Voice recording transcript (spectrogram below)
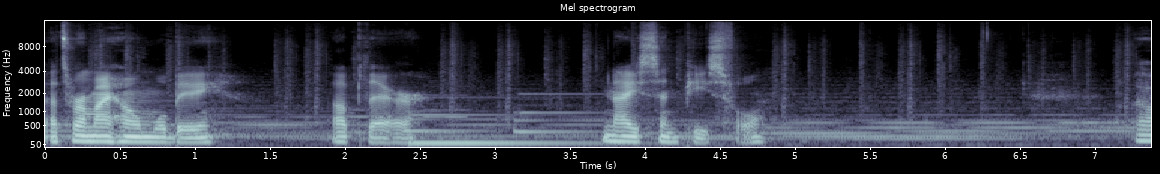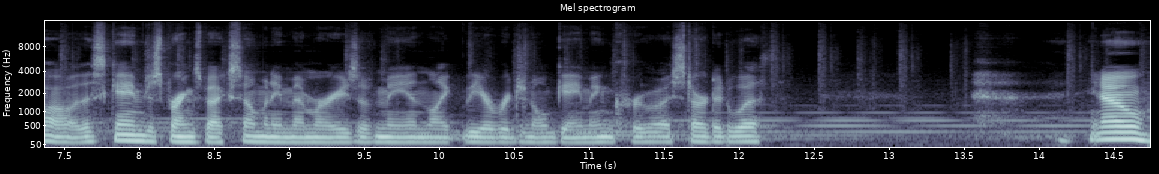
That's where my home will be. Up there. Nice and peaceful. Oh, this game just brings back so many memories of me and like the original gaming crew I started with. You know,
